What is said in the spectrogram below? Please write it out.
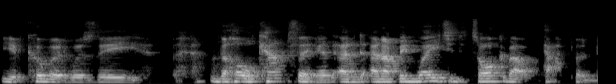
you've covered was the the whole cap thing and and and I've been waiting to talk about cap and,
